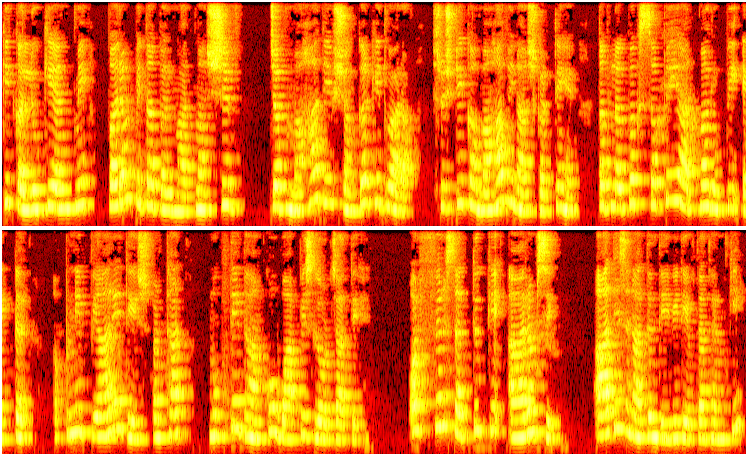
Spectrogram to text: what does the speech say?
कि कलयुग के अंत में परम पिता परमात्मा शिव जब महादेव शंकर के द्वारा सृष्टि का महाविनाश करते हैं तब लगभग सभी आत्मा रूपी एक्टर अपने प्यारे देश अर्थात मुक्ति धाम को वापस लौट जाते हैं और फिर सत्युग के आरंभ से आदि सनातन देवी देवता धर्म की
